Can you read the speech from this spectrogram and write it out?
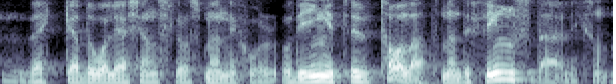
väcka dåliga känslor hos människor. Och det är inget uttalat, men det finns där liksom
